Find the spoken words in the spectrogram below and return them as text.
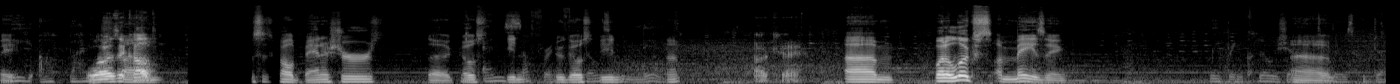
made. We. What was it called? Um, This is called Banishers, the Ghost End Eden, new Ghost Eden. who live. Huh? Okay. Um, but it looks amazing. We bring closure Uh, to those who don't.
